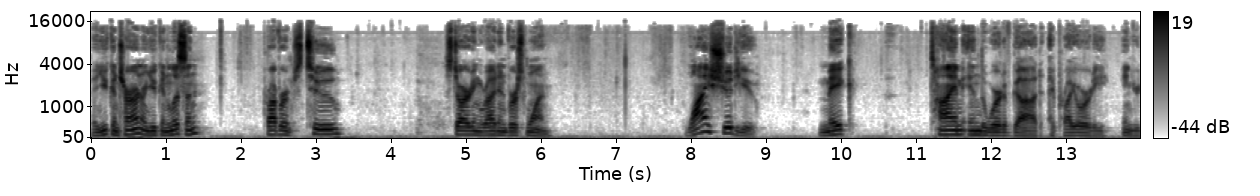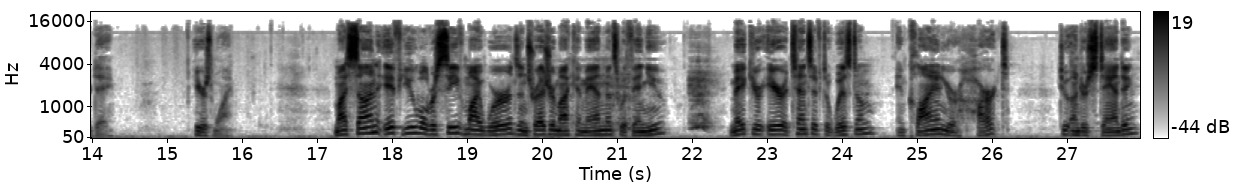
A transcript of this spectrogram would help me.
But you can turn or you can listen. Proverbs 2, starting right in verse 1. Why should you make time in the Word of God a priority in your day? Here's why. My son, if you will receive my words and treasure my commandments within you, Make your ear attentive to wisdom, incline your heart to understanding.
